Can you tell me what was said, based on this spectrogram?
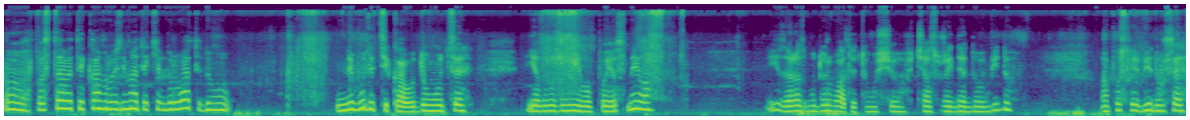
о, поставити камеру, знімати, як я буду рвати, думаю, не буде цікаво. Думаю, це я зрозуміло пояснила. І зараз буду рвати, тому що час вже йде до обіду. А після обіду вже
